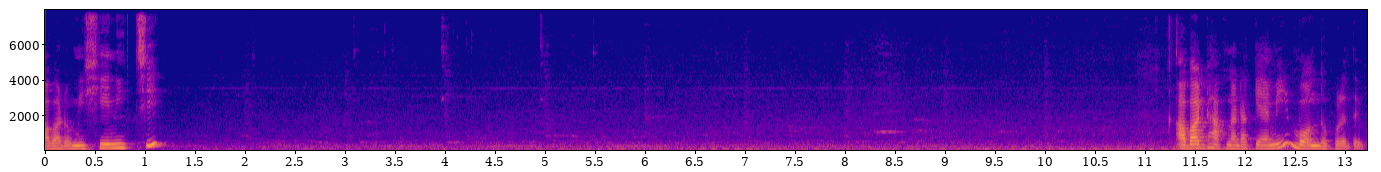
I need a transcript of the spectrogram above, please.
আবারও মিশিয়ে নিচ্ছি। আবার ঢাকনাটাকে আমি বন্ধ করে দেব।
